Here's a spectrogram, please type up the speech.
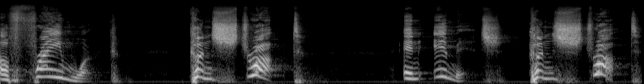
a framework, construct an image, construct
